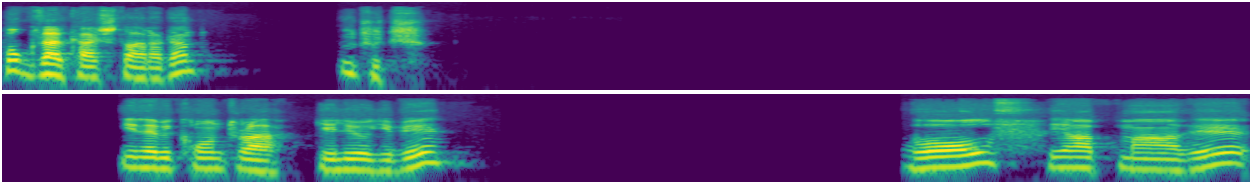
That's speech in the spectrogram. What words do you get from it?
Çok güzel kaçtı aradan. 3-3. Yine bir kontra geliyor gibi. Wolf yapma abi.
